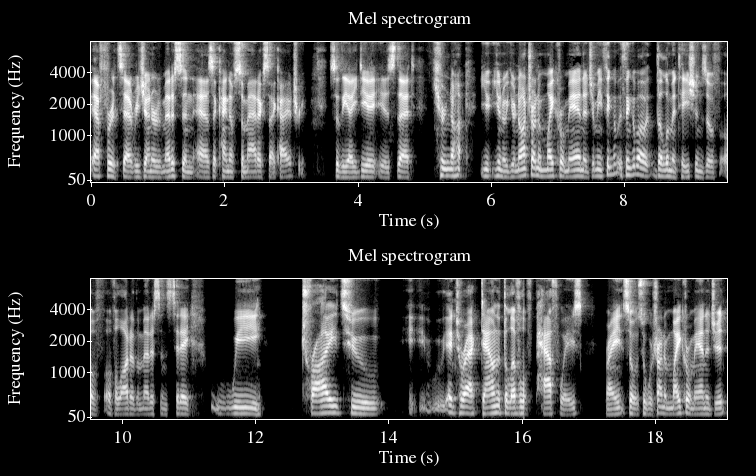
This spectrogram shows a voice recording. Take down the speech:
efforts at regenerative medicine as a kind of somatic psychiatry. So the idea is that you're not you, you know you're not trying to micromanage. I mean, think think about the limitations of, of of a lot of the medicines today. We try to interact down at the level of pathways, right? So so we're trying to micromanage it.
